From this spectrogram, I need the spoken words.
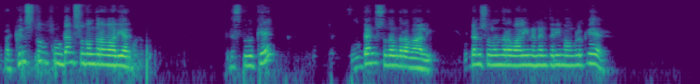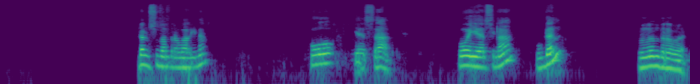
அப்ப கிறிஸ்துவுக்கு உடன் சுதந்திரவாளியா இருக்கணும். கிறிஸ்துவுக்கு உடன் சுதந்திரவாளி. உடன் சுதந்திரவாளின்னு என்னன்னு தெரியுமா உங்களுக்கு? உடன் சுதந்திரவாளினா? கோ எஸ்ஆ. கோ எஸ்னா உடன் சுதந்திரவாளி.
